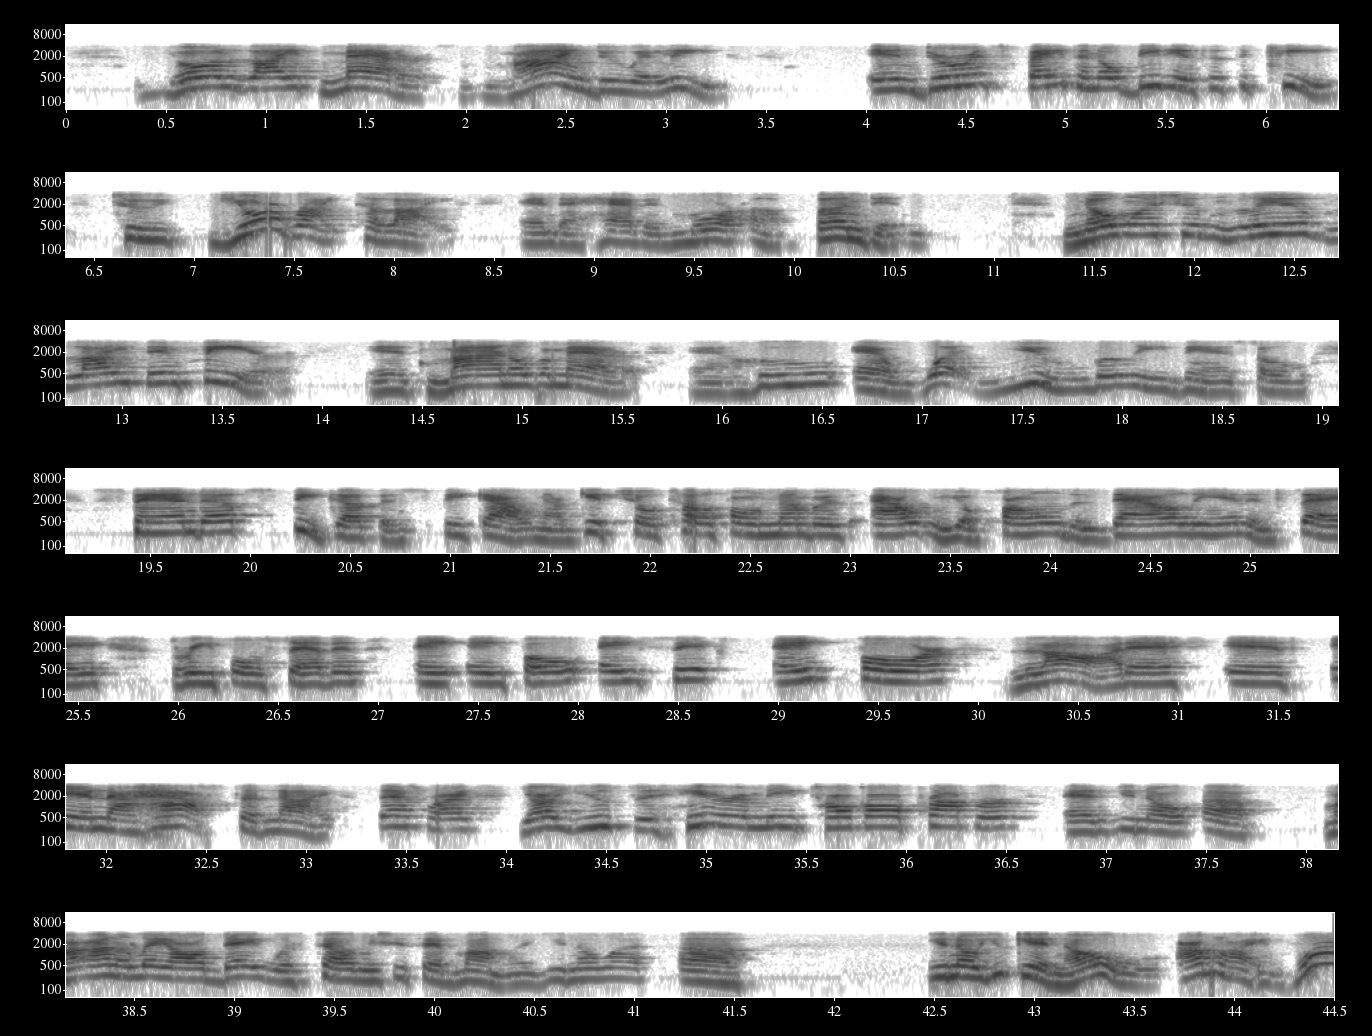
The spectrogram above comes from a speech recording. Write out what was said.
Your life matters. Mine do at least. Endurance, faith, and obedience is the key to your right to life and to have it more abundant. No one should live life in fear. It's mind over matter and who and what you believe in. So stand up, speak up, and speak out. Now get your telephone numbers out and your phones and dial in and say 347 884 8684. Lord is in the house tonight. That's right. Y'all used to hearing me talk all proper, and you know, uh, my Aunt Lay all day was telling me. She said, "Mama, you know what? Uh, you know, you getting old." I'm like, "What?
